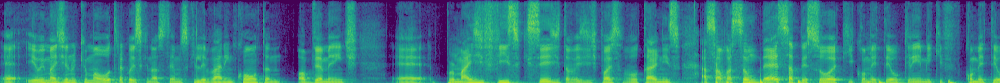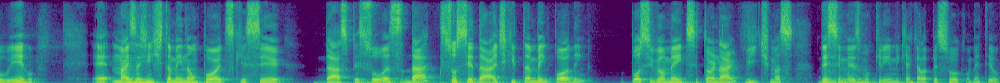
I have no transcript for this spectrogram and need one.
É, eu imagino que uma outra coisa que nós temos que levar em conta, obviamente, é, por mais difícil que seja, talvez a gente possa voltar nisso, a salvação dessa pessoa que cometeu o crime, que cometeu o erro, é, mas a gente também não pode esquecer das pessoas da sociedade que também podem possivelmente se tornar vítimas desse mesmo crime que aquela pessoa cometeu.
